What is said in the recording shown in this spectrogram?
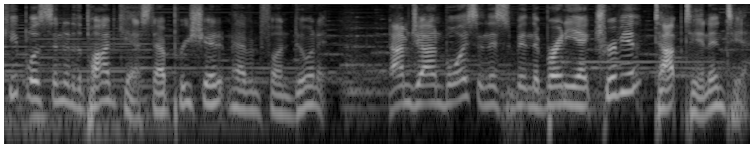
keep listening to the podcast. I appreciate it and having fun doing it. I'm John Boyce, and this has been the Brainiac Trivia Top 10 and 10.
